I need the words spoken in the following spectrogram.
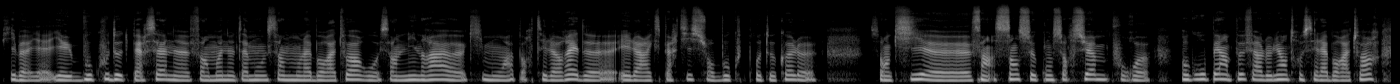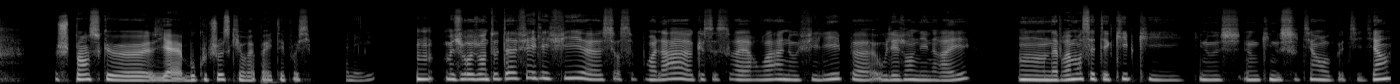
Puis, bah, il y, y, a eu beaucoup d'autres personnes, enfin, moi notamment au sein de mon laboratoire ou au sein de l'INRA, qui m'ont apporté leur aide et leur expertise sur beaucoup de protocoles sans qui, enfin, sans ce consortium pour regrouper un peu, faire le lien entre ces laboratoires. Je pense qu'il y a beaucoup de choses qui n'auraient pas été possibles. Amélie? Je rejoins tout à fait les filles euh, sur ce point-là, euh, que ce soit Erwan ou Philippe euh, ou les gens de l'INRAE. On a vraiment cette équipe qui, qui, nous, qui nous soutient au quotidien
